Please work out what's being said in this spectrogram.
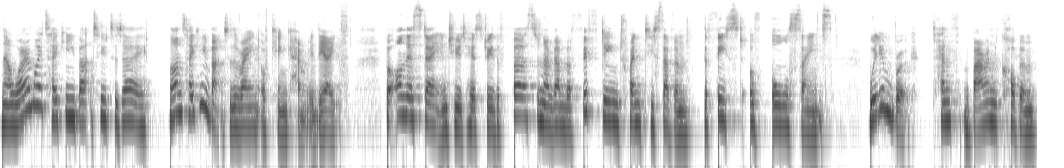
Now, where am I taking you back to today? Well, I'm taking you back to the reign of King Henry VIII. For on this day in Tudor history, the 1st of November 1527, the Feast of All Saints, William Brooke, 10th Baron Cobham,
